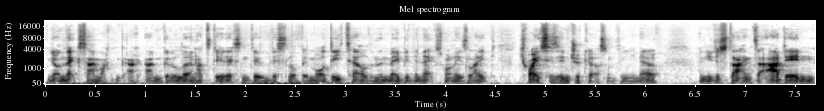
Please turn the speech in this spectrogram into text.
you know, next time I can, I, I'm going to learn how to do this and do this a little bit more detailed, and then maybe the next one is like twice as intricate or something. You know, and you're just starting to add in,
